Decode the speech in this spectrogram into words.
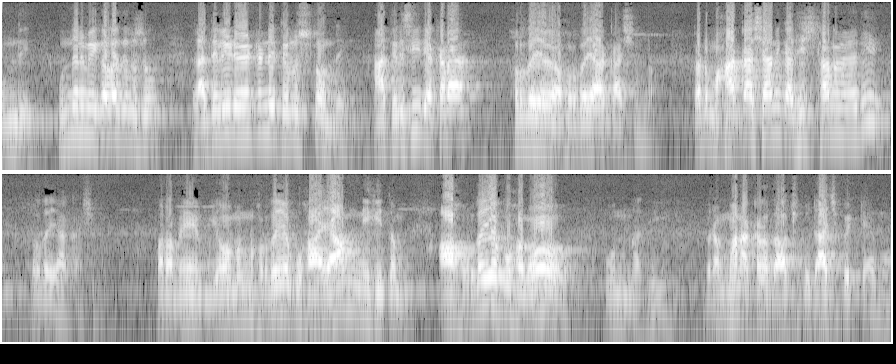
ఉంది. ఉందని మీకు ఎలా తెలుసు? ఎలా తెలియడం ఏంటంటే తెలుస్తోంది. ఆ తెలిసి ఇది ఎక్కడ? హృదయ హృదయాకాశంలో. కాబట్టి మహాకాశానికి అధిష్టానం అనేది హృదయాకాశం. పరమే వ్యోమన్ హృదయ గుహాయాం నిహితం. ఆ హృదయ గుహలో ఉన్నది. బ్రహ్మను అక్కడ దాచుకు దాచిపెట్టాము.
